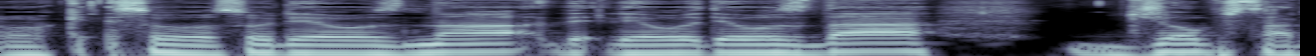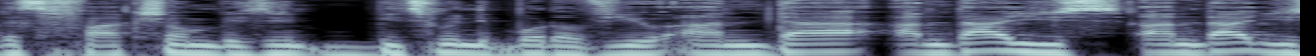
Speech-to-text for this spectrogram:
Okay, so so there was not there was there was that job satisfaction between between the both of you, and that and that you and that you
